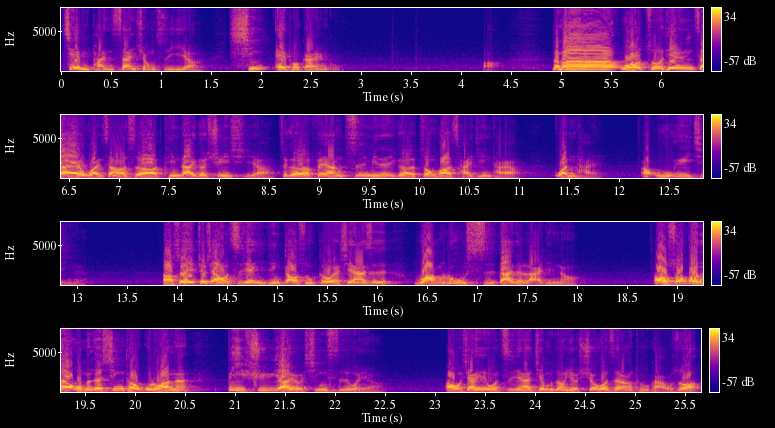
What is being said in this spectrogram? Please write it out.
键盘三雄之一啊，新 Apple 概念股，啊，那么我昨天在晚上的时候听到一个讯息啊，这个非常知名的一个中华财经台啊，观台啊，无预警的啊，所以就像我之前已经告诉各位，现在是网络时代的来临哦，哦，说过呢，我们的新投顾的话呢，必须要有新思维哦，啊，我相信我之前在节目中有秀过这张图卡，我说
